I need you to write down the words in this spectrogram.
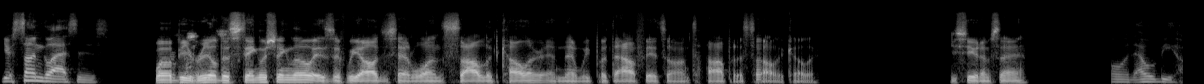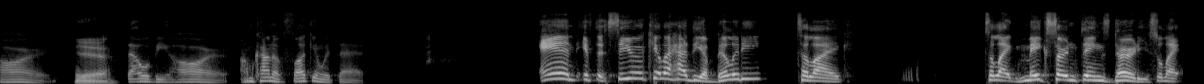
your sunglasses. What would be real distinguishing though is if we all just had one solid color and then we put the outfits on top of the solid color. You see what I'm saying? Oh, that would be hard. Yeah. That would be hard. I'm kind of fucking with that. And if the serial killer had the ability to like to like make certain things dirty, so like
